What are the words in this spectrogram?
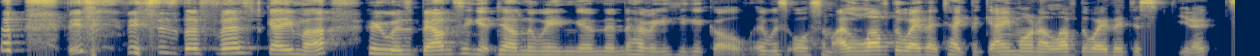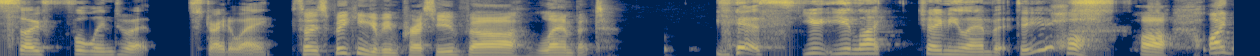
this this is the first gamer who was bouncing it down the wing and then having a kick at goal. It was awesome. I love the way they take the game on. I love the way they're just, you know, so full into it straight away. So speaking of impressive, uh, Lambert. Yes, you you like Jaimee Lambert, do you? Oh, oh, I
